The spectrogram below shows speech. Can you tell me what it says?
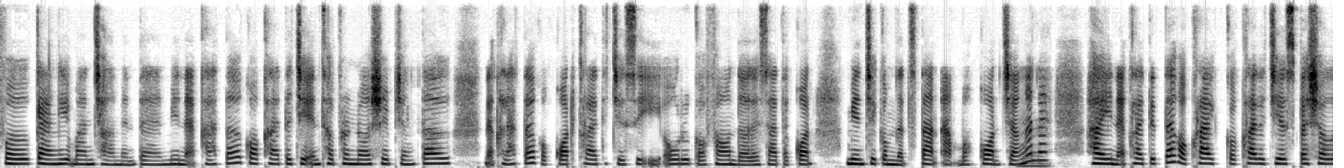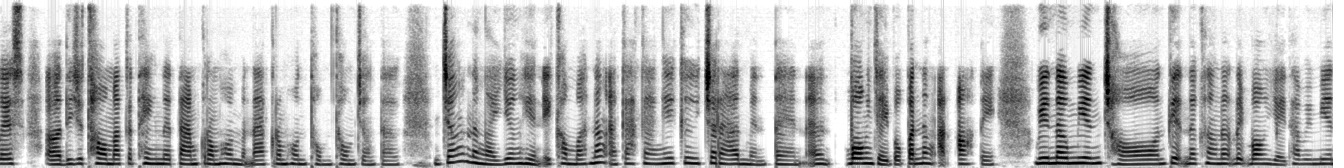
ធ្វើការងារបានច្រើនមែនតើមានអ្នកខ្លះទៅគាត់ខ្លះទៅជា entrepreneurship ចឹងទៅអ្នកខ្លះទៅក៏គាត់ខ្លះទៅជា CEO ឬក៏ founder ដោយសារតែគាត់មានជាគំនិត start up របស់គាត់ចឹងណាហើយអ្នកខ្លះទៀតទៅក៏ខ្លះក៏ខ្លះទៅជា specialist digital marketing នៅតាមក្រុមហ៊ុនបណ្ដាក្រុមហ៊ុនធំធំចឹងទៅអញ្ចឹងនឹងឲ្យយើងរៀន e-commerce ហ្នឹងឱកាសការងារគឺច្រើនមែនតែនបងនិយាយប៉ុណ្ណឹងអត់អស់ទេ វានៅមានច្រើនទៀតនៅក្នុងហ្នឹងដូចបងនិយាយថាវាមាន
